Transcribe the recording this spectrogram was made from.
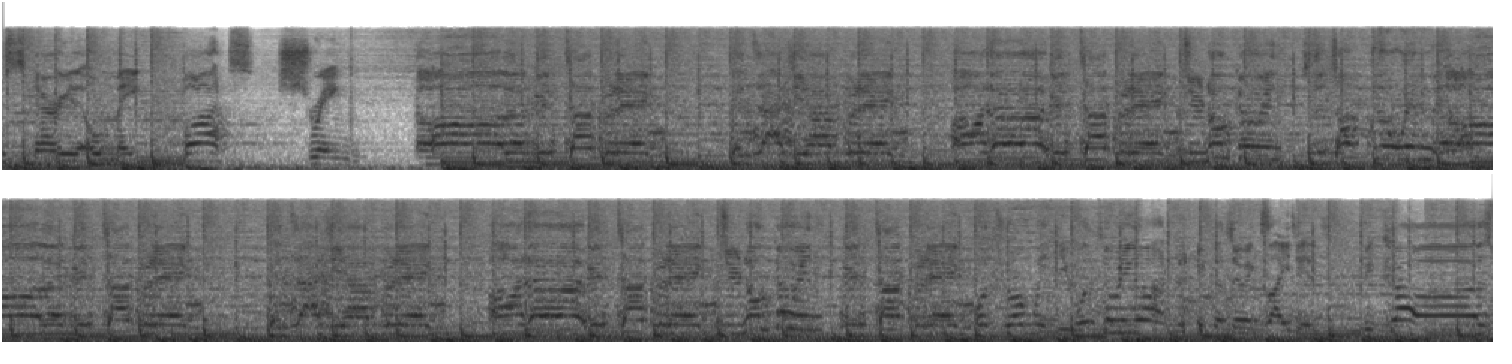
scary that it'll make butts shrink. Oh, look, it's happening. Actually happening. Oh no, it's happening. Do not go in to the top of the windmill. Oh, it's happening. Oh. Do not go in. What's wrong with you? What's going on? Because so excited. Because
